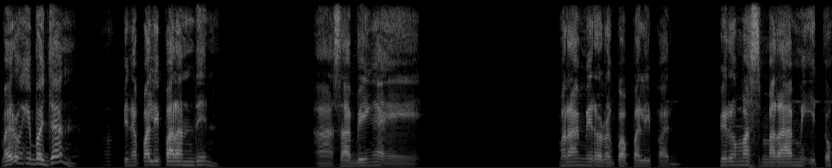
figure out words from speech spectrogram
Mayroong iba dyan. Pinapaliparan din. Ah, sabi nga eh, marami raw nagpapalipad. Pero mas marami ito.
